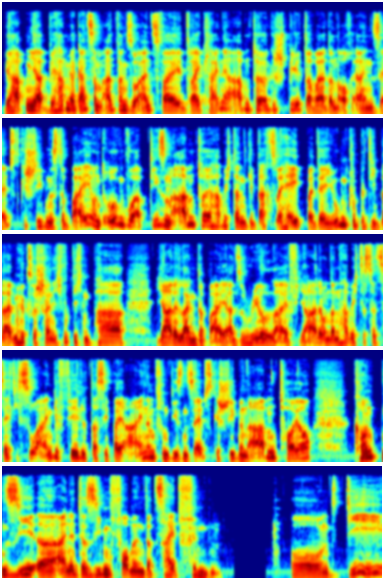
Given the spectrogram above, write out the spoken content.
Wir hatten ja, wir haben ja ganz am Anfang so ein, zwei, drei kleine Abenteuer gespielt. Da war ja dann auch ein selbstgeschriebenes dabei. Und irgendwo ab diesem Abenteuer habe ich dann gedacht, so, hey, bei der Jugendgruppe, die bleiben höchstwahrscheinlich wirklich ein paar Jahre lang dabei, also Real-Life-Jahre. Und dann habe ich das tatsächlich so eingefädelt, dass sie bei einem von diesen selbstgeschriebenen Abenteuer konnten sie äh, eine der sieben Formeln der Zeit finden. Und die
